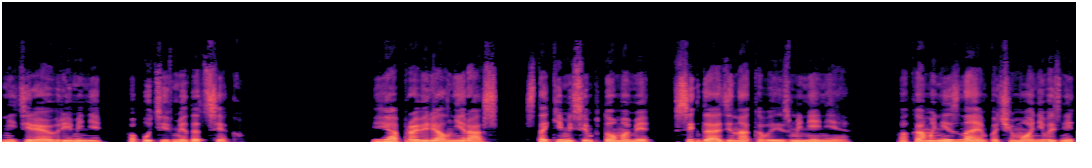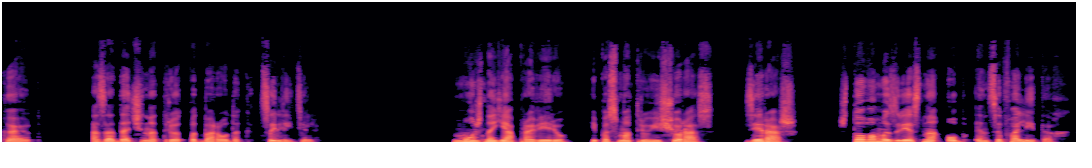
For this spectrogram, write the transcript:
Не теряю времени, по пути в медотсек. Я проверял не раз. С такими симптомами всегда одинаковые изменения. Пока мы не знаем, почему они возникают. Задача натрет подбородок целитель. «Можно я проверю и посмотрю еще раз? Зираж, что вам известно об энцефалитах?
